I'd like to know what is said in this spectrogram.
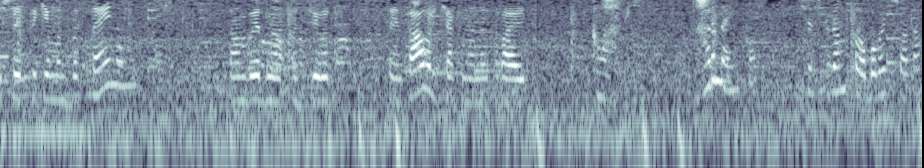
І ще з таким от басейном. Там видно оці от Сейнт Тауер, як вони називаються. Класно. Гарненько. Зараз підемо пробувати, що там.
